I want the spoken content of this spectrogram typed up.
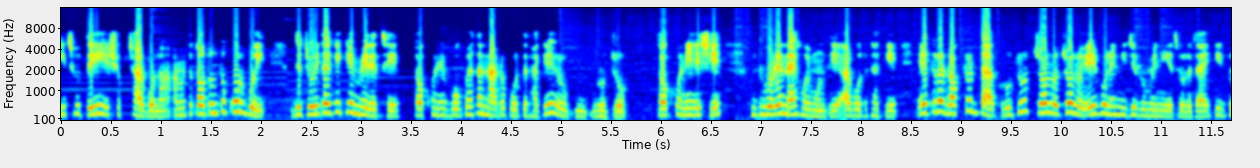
কিছুতেই এসব ছাড়বো না। আমি তো তদন্ত করবই যে, জয়িতাকে কে মেরেছে? তখনই বুক ব্যথা নাটক করতে থাকে রুদ্র। তখনই এসে ধরে নেয় হৈমন্তী আর বলতে থাকে, এই তোরা ডক্টর ডাক রুদ্র, চলো চলো, এই বলে নিজের রুমে নিয়ে চলে যায়। কিন্তু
